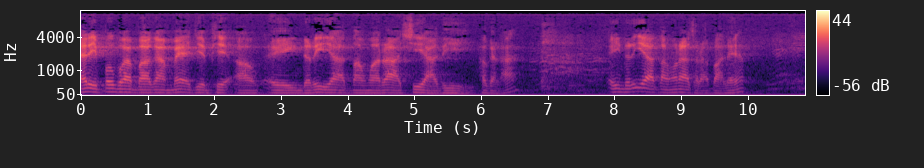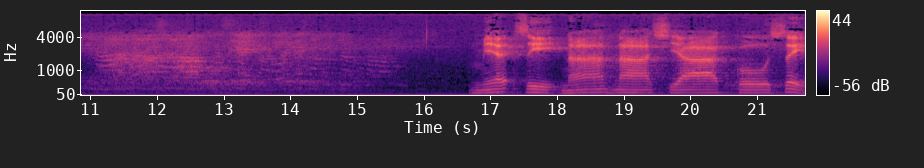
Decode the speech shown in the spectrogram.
အဲ့ဒီပုဗ္ဗဘာကမဲ့အကျင့်ဖြစ်အောင်အိန္ဒရိယသံဝရရှိရသည်ဟုတ်ကဲ့လားအိန္ဒရိယသံဝရဆိုတာဘာလဲမျက်စိနာနာရှာကိုယ်စိတ်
